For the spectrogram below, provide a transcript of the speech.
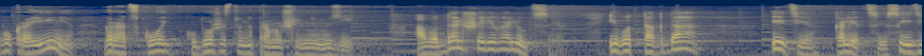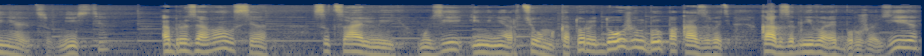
в Украине городской художественно-промышленный музей. А вот дальше революция. И вот тогда эти коллекции соединяются вместе. Образовался социальный музей имени Артема, который должен был показывать, как загнивает буржуазия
